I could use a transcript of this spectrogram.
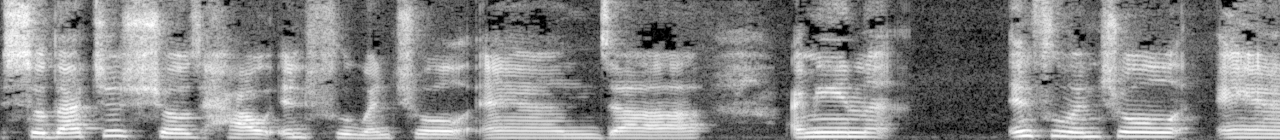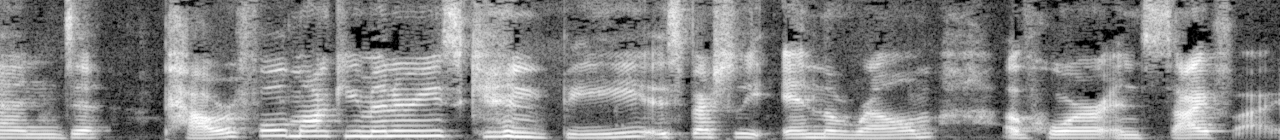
so that just shows how influential and, uh, I mean, influential and powerful mockumentaries can be, especially in the realm of horror and sci fi.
